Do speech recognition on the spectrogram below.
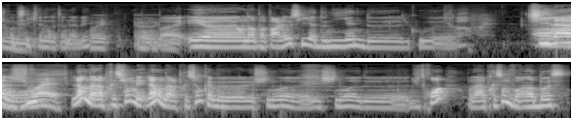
Je crois que c'est Ken Watanabe. Oui. Bon, euh, bah, et euh, on n'en a pas parlé aussi, il y a Donnie Yen de, du coup, euh, qui oh, là joue. Ouais. Là, on a l'impression, mais là, on a l'impression, comme euh, le chinois, euh, les Chinois de, du 3, on a l'impression de voir un boss.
